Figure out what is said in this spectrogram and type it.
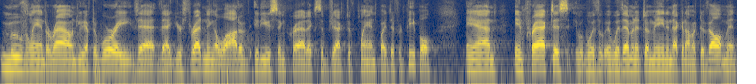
move land around, you have to worry that, that you're threatening a lot of idiosyncratic, subjective plans by different people. And in practice, with, with eminent domain and economic development,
